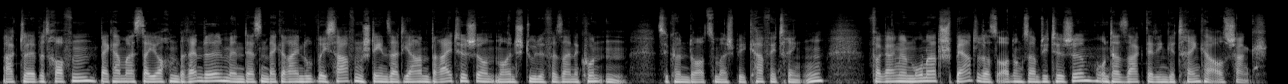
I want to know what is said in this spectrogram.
Aktuell betroffen Bäckermeister Jochen Brendel, in dessen Bäckerei in Ludwigshafen stehen seit Jahren drei Tische und neun Stühle für seine Kunden. Sie können dort zum Beispiel Kaffee trinken. Vergangenen Monat sperrte das Ordnungsamt die Tische, untersagte den Getränkeausschank.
